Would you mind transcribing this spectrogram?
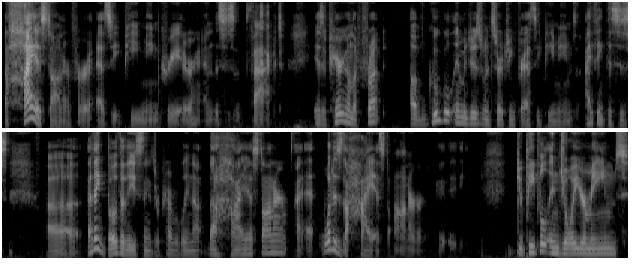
The highest honor for SCP meme creator, and this is a fact, is appearing on the front of Google Images when searching for SCP memes. I think this is uh, I think both of these things are probably not the highest honor. I, what is the highest honor? Do people enjoy your memes?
